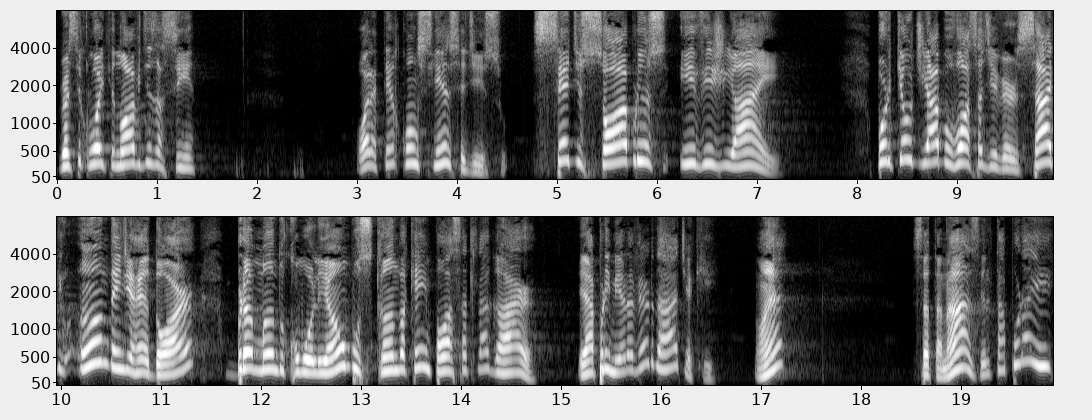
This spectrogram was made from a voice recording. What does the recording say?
Versículo 8 e 9 diz assim: Olha, tenha consciência disso. Sede sóbrios e vigiai, porque o diabo, vosso adversário, anda em redor, bramando como leão, buscando a quem possa tragar. É a primeira verdade aqui, não é? Satanás, ele está por aí.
